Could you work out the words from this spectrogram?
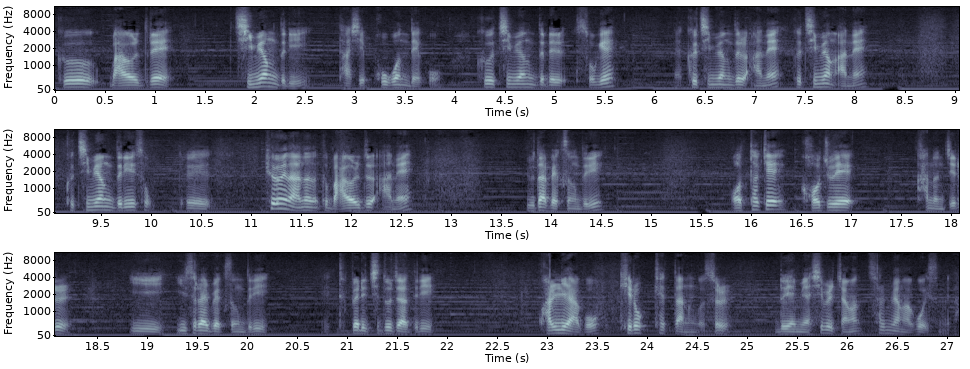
그 마을들의 지명들이 다시 복원되고 그 지명들 속에 그 지명들 안에 그 지명 안에 그 지명들이 속, 에, 표현하는 그 마을들 안에 유다 백성들이 어떻게 거주해 가는지를 이 이스라엘 백성들이 특별히 지도자들이 관리하고 기록했다는 것을 느헤미야 11장은 설명하고 있습니다.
